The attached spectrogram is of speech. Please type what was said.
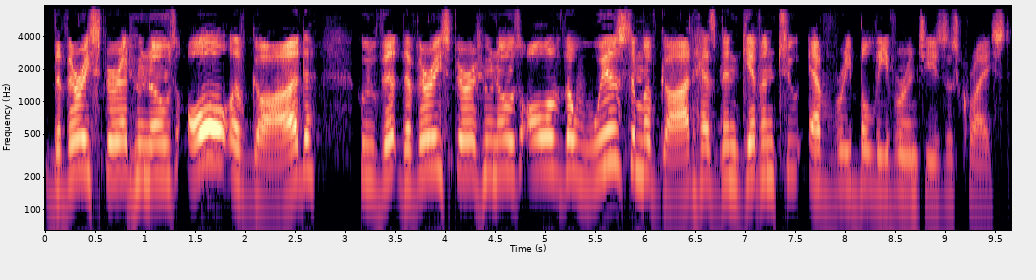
the very Spirit who knows all of God, who the, the very Spirit who knows all of the wisdom of God has been given to every believer in Jesus Christ.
